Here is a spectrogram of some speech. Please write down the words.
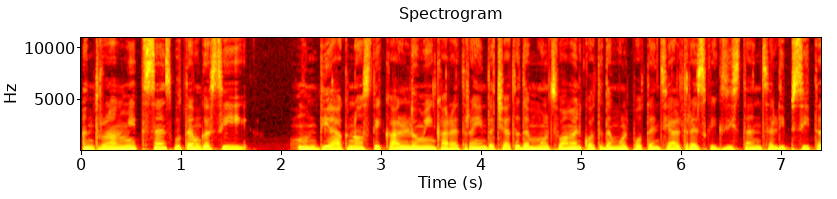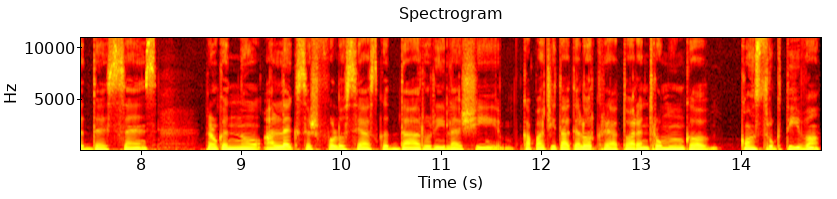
într-un anumit sens putem găsi un diagnostic al lumii în care trăim. De ce atât de mulți oameni cu atât de mult potențial trăiesc existențe lipsite de sens? Pentru că nu aleg să-și folosească darurile și capacitatea lor creatoare într-o muncă constructivă,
